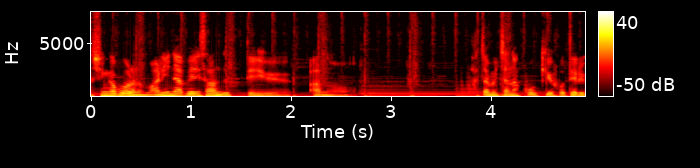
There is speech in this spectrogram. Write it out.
シンガポールのマリーナベイサンズっていう、あの、はちゃめちゃな高級ホテル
